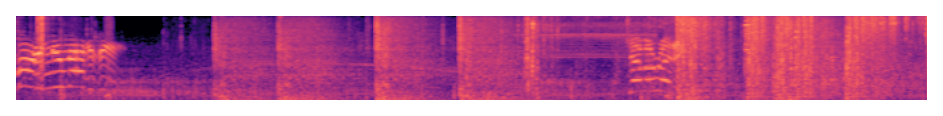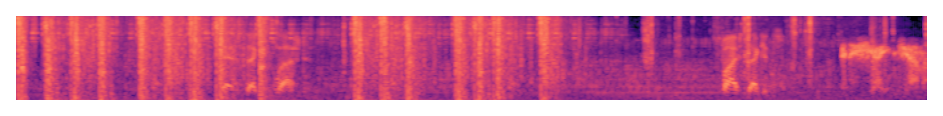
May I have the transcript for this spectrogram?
Loading new magazine! Jammer ready! 10 seconds left. 5 seconds. Initiating jammer.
